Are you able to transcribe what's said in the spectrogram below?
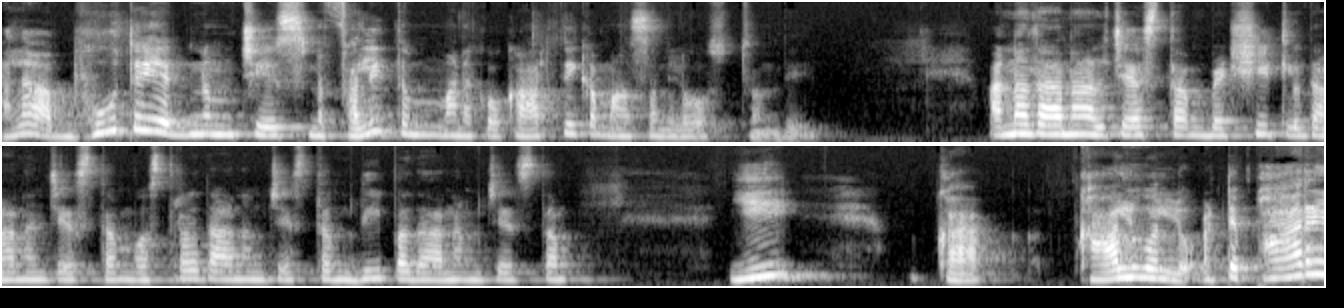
అలా భూతయజ్ఞం చేసిన ఫలితం మనకు కార్తీక మాసంలో వస్తుంది. అన్నదానాలు చేస్తాం బెడ్షీట్లు దానం చేస్తాం వస్త్రదానం చేస్తాం దీపదానం చేస్తాం. ఈ కాలువల్లో అంటే పారే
